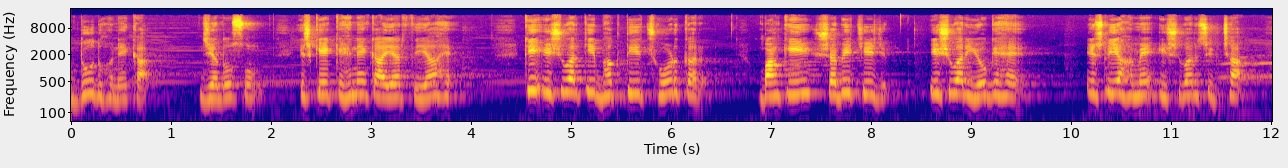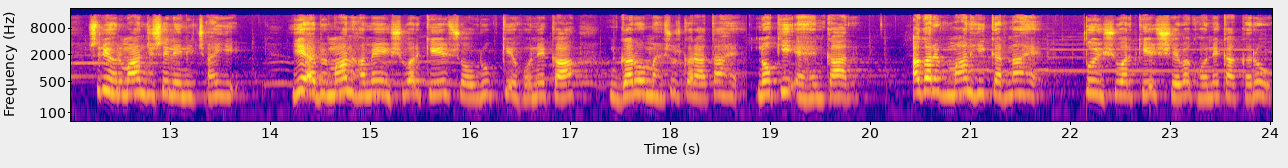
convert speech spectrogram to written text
दूध होने का। जी दोस्तों, इसके कहने का अर्थ यह है कि ईश्वर की भक्ति छोड़कर बाकी सभी चीज़ ईश्वर योग्य है। इसलिए हमें ईश्वर शिक्षा श्री हनुमान जी से लेनी चाहिए। ये अभिमान हमें ईश्वर के स्वरूप के होने का गर्व महसूस कराता है, न कि अहंकार। अगर अभिमान ही करना है तो ईश्वर के सेवक होने का करो।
